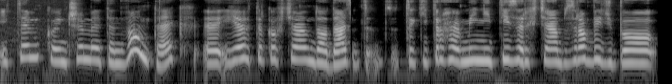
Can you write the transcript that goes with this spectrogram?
I tym kończymy ten wątek. Y, ja tylko chciałam dodać, taki trochę mini teaser chciałam zrobić, bo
